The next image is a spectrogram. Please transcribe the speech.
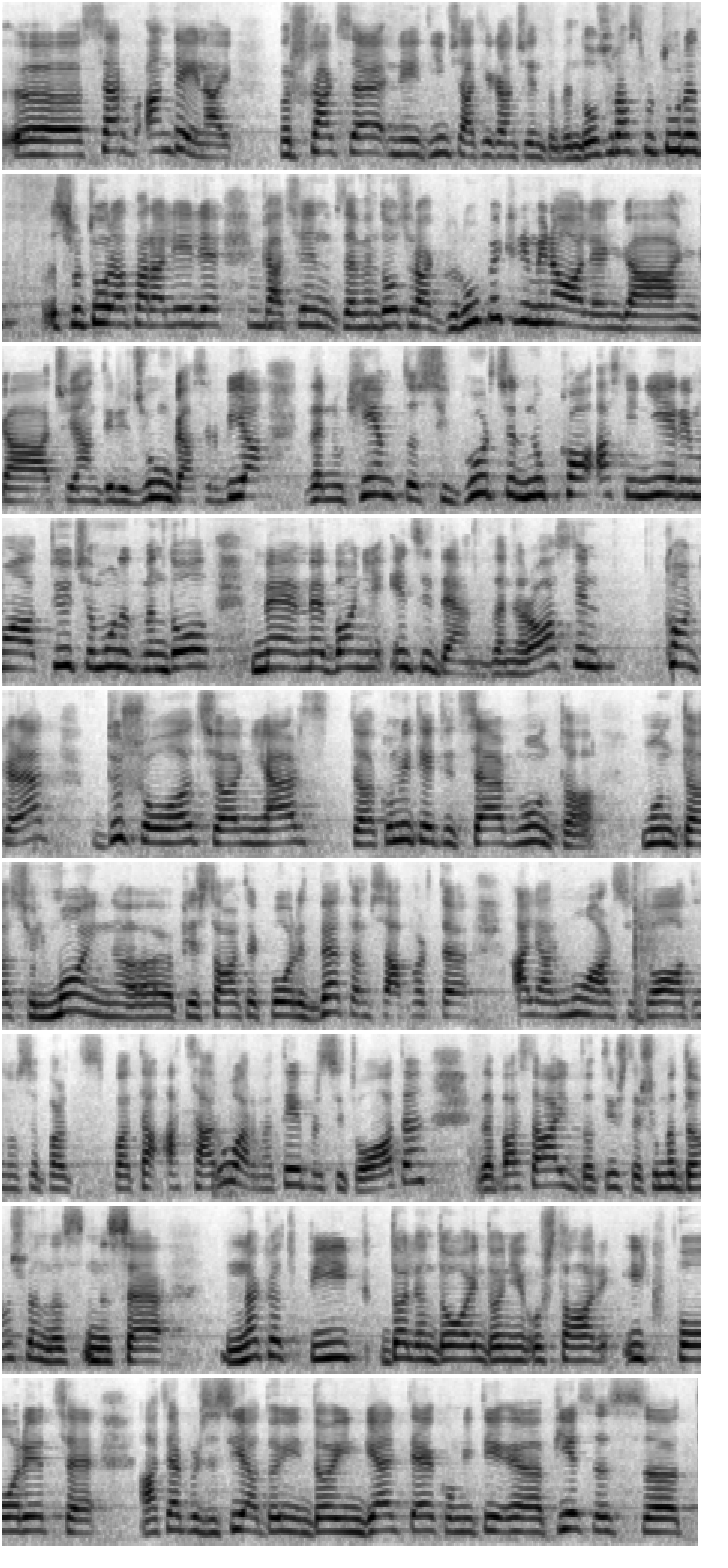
serb andenaj, për shkak se ne e dimë që atje kanë qenë të vendosura strukturat paralele, mhm. kanë qenë të vendosura grupe kriminale nga, nga që janë dirigju nga Serbia dhe nuk jemi të sigurt që nuk ka asnjë njeri ma aty që mundet me mendu me ba një incident dhe në rastin Konkret, dyshohet që njerëz të komunitetit serb mund të mund të sulmojnë pjesëtarët e KFOR-it vetëm sa për të alarmuar situatën ose për për të acaruar më tepër situatën dhe pastaj do të ishte shumë e dëmshme nëse në këtë pikë do lëndohej ndonjë ushtar i KFOR-it që atëherë përgjegjësia do i ngelte pjesës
